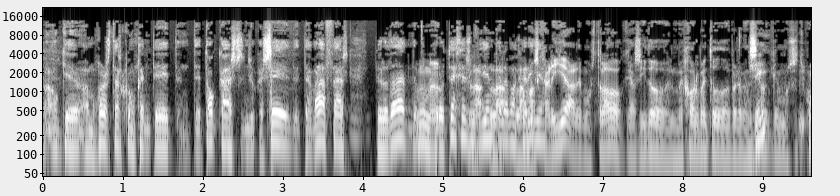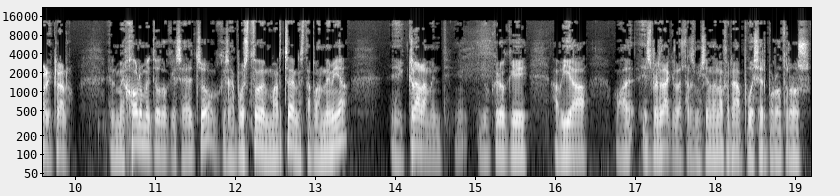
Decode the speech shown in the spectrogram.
aunque a lo mejor estás con gente, te, tocas, yo qué sé, te, abrazas, pero da, protege suficiente la, la, mascarilla. La mascarilla ha demostrado que ha sido el mejor método de prevención que hemos hecho. Bueno, claro, el mejor método que se ha hecho, que se ha puesto en marcha en esta pandemia, eh, claramente. ¿eh? Yo creo que había es verdad que la transmisión de la enfermedad puede ser por otros,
